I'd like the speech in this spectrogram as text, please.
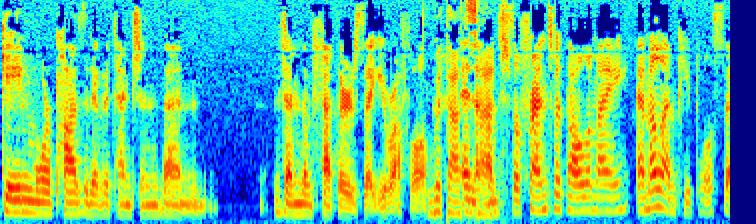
gain more positive attention than than the feathers that you ruffle. With that and said- I'm still friends with all of my MLM people, so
